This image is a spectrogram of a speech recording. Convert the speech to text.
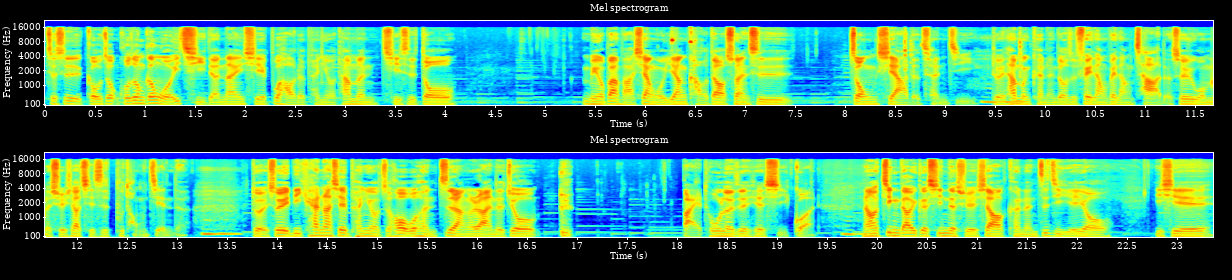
就是高中国中跟我一起的那一些不好的朋友，他们其实都没有办法像我一样考到算是。中下的成绩，对，他们可能都是非常非常差的，所以我们的学校其实不同间的，嗯，对，所以离开那些朋友之后，我很自然而然的就 摆脱了这些习惯，然后进到一个新的学校，可能自己也有一些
